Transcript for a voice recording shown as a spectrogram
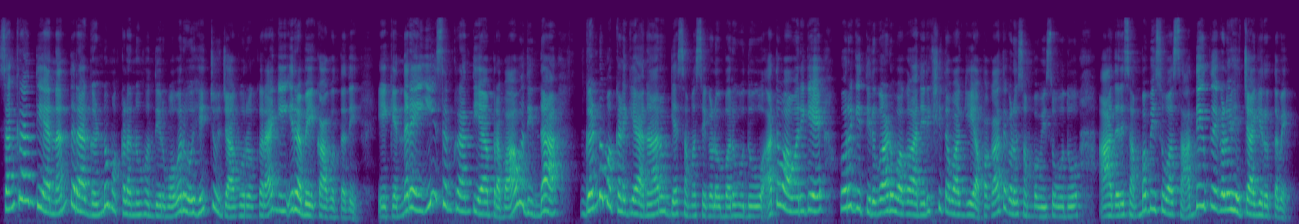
ಸಂಕ್ರಾಂತಿಯ ನಂತರ ಗಂಡು ಮಕ್ಕಳನ್ನು ಹೊಂದಿರುವವರು ಹೆಚ್ಚು ಜಾಗರೂಕರಾಗಿ ಇರಬೇಕಾಗುತ್ತದೆ. ಏಕೆಂದರೆ ಈ ಸಂಕ್ರಾಂತಿಯ ಪ್ರಭಾವದಿಂದ ಗಂಡು ಮಕ್ಕಳಿಗೆ ಅನಾರೋಗ್ಯ ಸಮಸ್ಯೆಗಳು ಬರುವುದು ಅಥವಾ ಅವರಿಗೆ ಹೊರಗೆ ತಿರುಗಾಡುವಾಗ ಅನಿರೀಕ್ಷಿತವಾಗಿ ಅಪಘಾತಗಳು ಸಂಭವಿಸುವುದು, ಆದರೆ ಸಂಭವಿಸುವ ಸಾಧ್ಯತೆಗಳು ಹೆಚ್ಚಾಗಿರುತ್ತವೆ.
